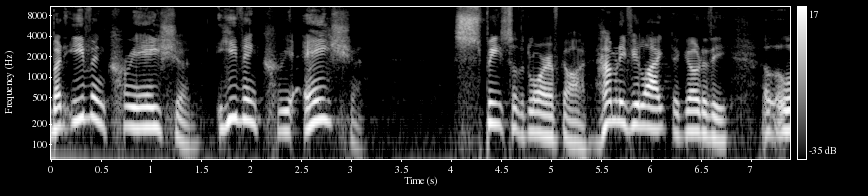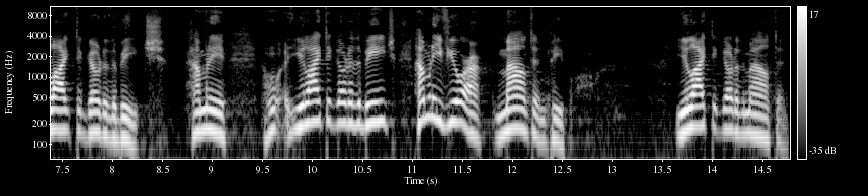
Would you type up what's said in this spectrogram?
but even creation, even creation speaks of the glory of God. How many of you like to go to the like to go to the beach? How many you like to go to the beach? How many of you are mountain people? You like to go to the mountain.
